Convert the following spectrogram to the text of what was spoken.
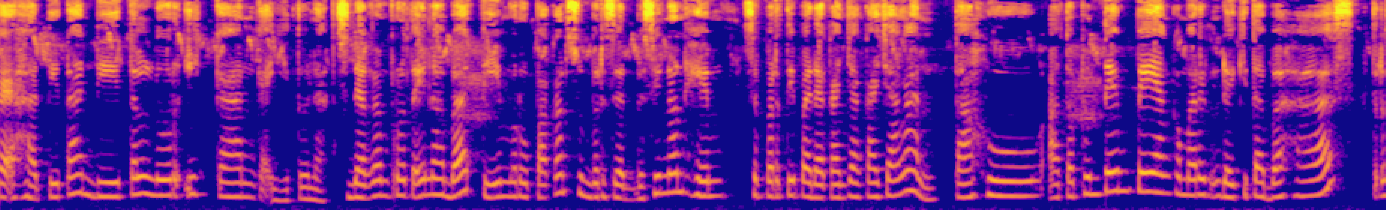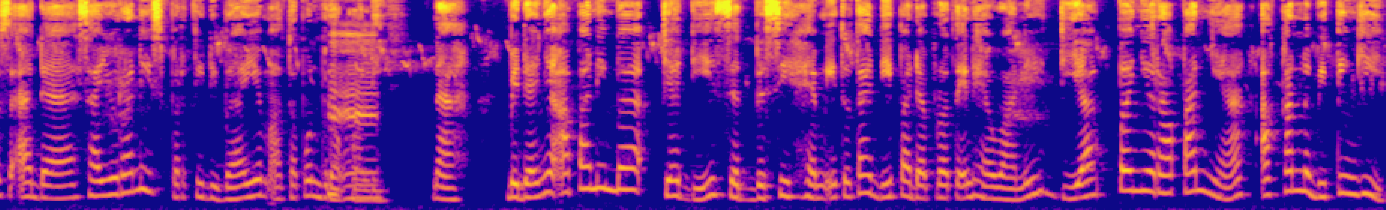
kayak hati tadi, telur, ikan, kayak gitu. Nah, sedangkan protein nabati merupakan sumber berzat besi non-hem seperti pada kacang-kacangan, tahu, ataupun tempe yang kemarin udah kita bahas. Terus ada sayuran nih seperti di bayam ataupun brokoli. Mm -hmm. Nah, Bedanya apa nih Mbak? Jadi zat besi hem itu tadi pada protein hewani dia penyerapannya akan lebih tinggi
